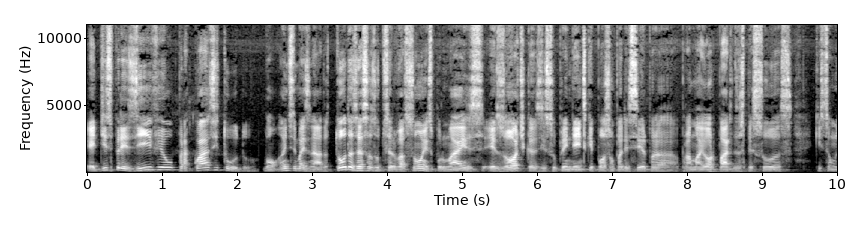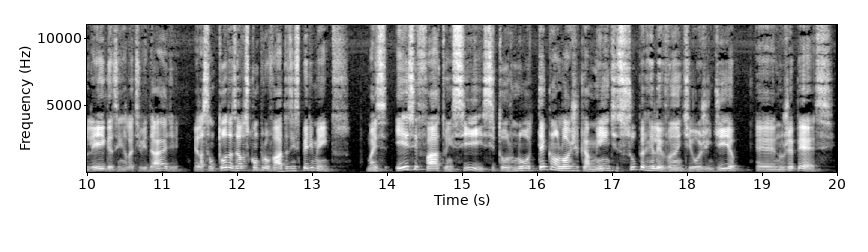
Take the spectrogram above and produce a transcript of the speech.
É desprezível para quase tudo. Bom, antes de mais nada, todas essas observações, por mais exóticas e surpreendentes que possam parecer para a maior parte das pessoas que são leigas em relatividade, elas são todas elas comprovadas em experimentos. Mas esse fato em si se tornou tecnologicamente super relevante hoje em dia é, no GPS.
